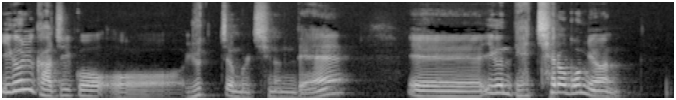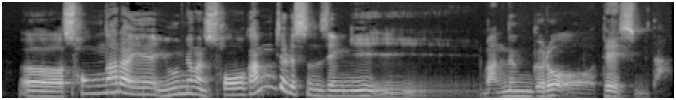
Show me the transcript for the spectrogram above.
이걸 가지고 어, 유점을 치는데 예, 이건 대체로 보면 어, 송나라의 유명한 소강절 선생이 맞는 거로 되어 있습니다.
